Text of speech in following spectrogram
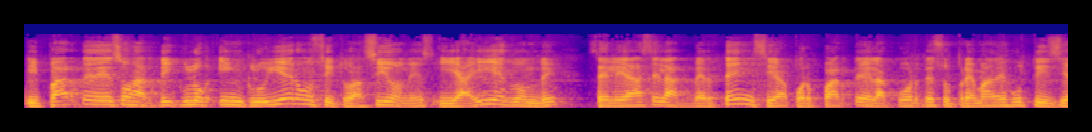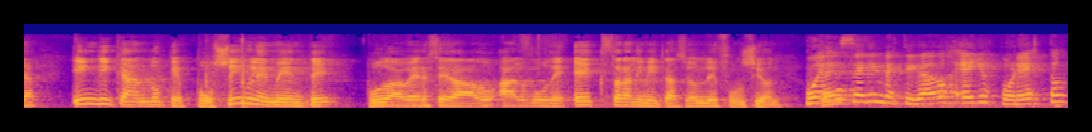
y parte de esos artículos incluyeron situaciones y ahí es donde se le hace la advertencia por parte de la Corte Suprema de Justicia indicando que posiblemente pudo haberse dado algo de extralimitación de función. ¿Pueden ser investigados ellos por esto?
